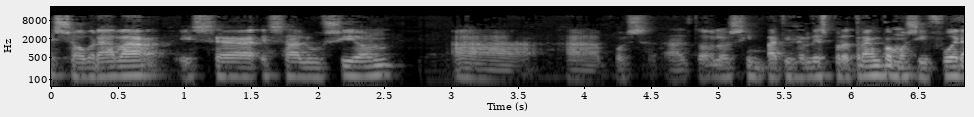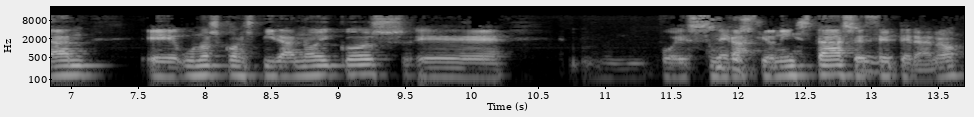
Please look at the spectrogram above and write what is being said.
sobraba esa, esa alusión a, a, pues, a todos los simpatizantes pro Trump como si fueran eh, unos conspiranoicos, eh, pues negacionistas, etcétera, ¿no?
